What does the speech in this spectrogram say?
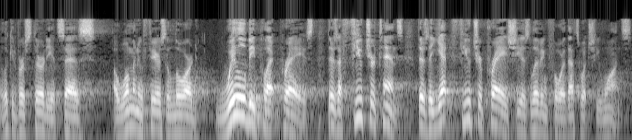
Look at verse 30, it says, A woman who fears the Lord will be praised. There's a future tense. There's a yet future praise she is living for. That's what she wants.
